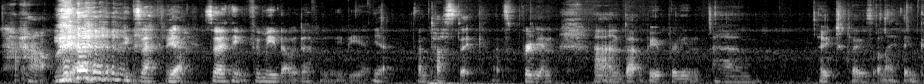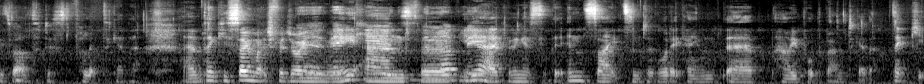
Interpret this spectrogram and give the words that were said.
"How?" yeah, exactly. Yeah. So I think for me that would definitely be it. Yeah, fantastic That's brilliant. And that would be a brilliant um, note to close on, I think, as well, to just pull it together. Um, thank you so much for joining yeah, me and for yeah giving us the insights into what it came, uh, how you pulled the band together. Thank you.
